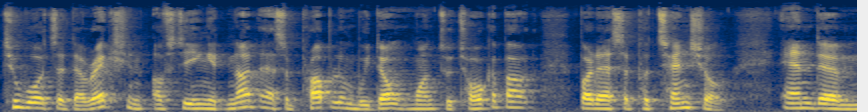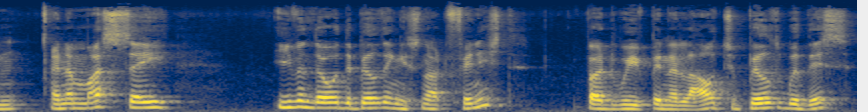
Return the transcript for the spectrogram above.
towards a direction of seeing it not as a problem we don't want to talk about, but as a potential. And um, and I must say, even though the building is not finished, but we've been allowed to build with this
